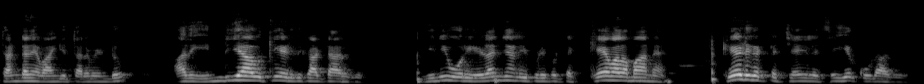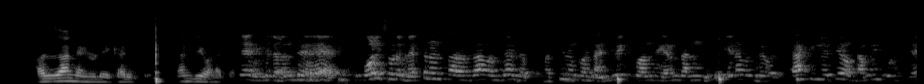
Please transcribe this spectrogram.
தண்டனை வாங்கி தர வேண்டும். அது இந்தியாவுக்கே எடுத்துக்காட்டாக இருக்கும் இனி ஒரு இளைஞன் இப்படிப்பட்ட கேவலமான கேடுகட்ட செயலை செய்யக்கூடாது. அதுதான் என்னுடைய கருத்து. நன்றி வணக்கம். சார் இதுல வந்து போலீஸோட மெத்தனத்தால தான் வந்து அந்த பச்சினம் குழந்தை அஞ்சு வயசு குழந்தை இறந்தாங்கன்னு ஏன்னா வந்து ஒரு ஸ்டார்டிங்ல இருந்து அவன் கம்ப்ளைண்ட் கொடுத்து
